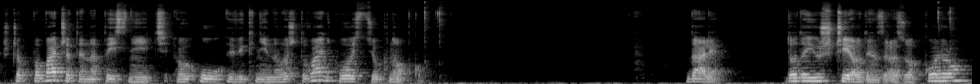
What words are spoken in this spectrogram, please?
Щоб побачити, натисніть у вікні налаштувань ось цю кнопку. Далі додаю ще один зразок кольору.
